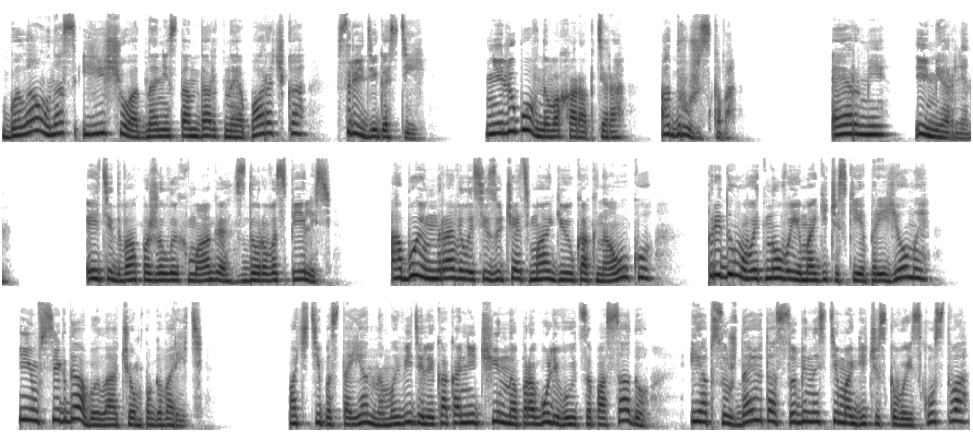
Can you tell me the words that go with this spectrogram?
Была у нас и еще одна нестандартная парочка среди гостей. Не любовного характера, а дружеского. Эрми и Мерлин. Эти два пожилых мага здорово спелись. Обоим нравилось изучать магию как науку, придумывать новые магические приемы. Им всегда было о чем поговорить. Почти постоянно мы видели, как они чинно прогуливаются по саду и обсуждают особенности магического искусства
